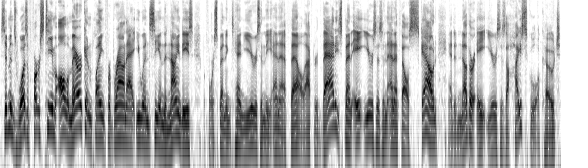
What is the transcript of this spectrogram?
Simmons was a first team All American playing for Brown at UNC in the 90s before spending 10 years in the NFL. After that, he spent eight years as an NFL scout and another eight years as a high school coach.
